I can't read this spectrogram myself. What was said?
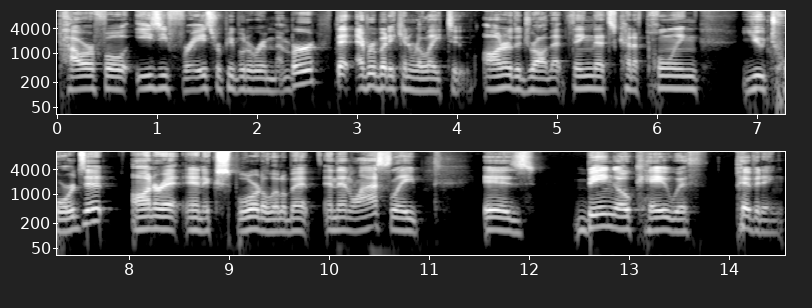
powerful, easy phrase for people to remember that everybody can relate to. Honor the draw, that thing that's kind of pulling you towards it, honor it and explore it a little bit. And then lastly, is being okay with pivoting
